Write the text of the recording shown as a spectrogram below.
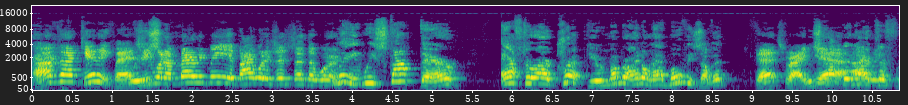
I'm not kidding, man. We She would have married me if I would have just said the word. Lee, we stopped there after our trip. Do you remember? I don't have movies of it. That's right. We yeah, stopped in I, Arthur re- for,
